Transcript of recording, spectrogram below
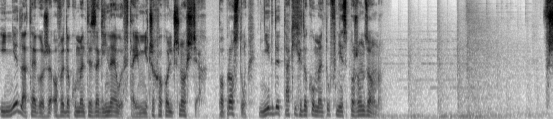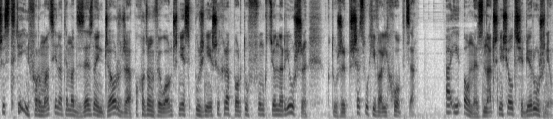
I nie dlatego, że owe dokumenty zaginęły w tajemniczych okolicznościach. Po prostu nigdy takich dokumentów nie sporządzono. Wszystkie informacje na temat zeznań George'a pochodzą wyłącznie z późniejszych raportów funkcjonariuszy, którzy przesłuchiwali chłopca. A i one znacznie się od siebie różnią.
